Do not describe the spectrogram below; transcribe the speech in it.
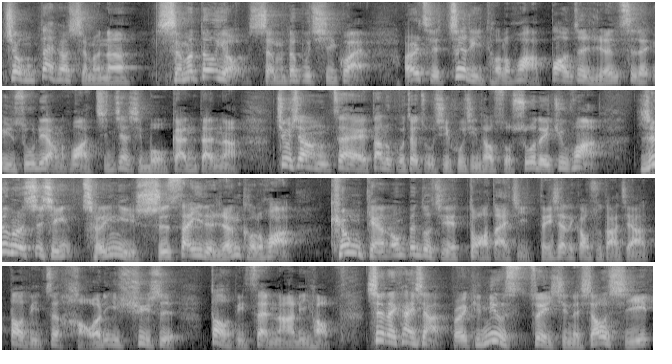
囧代表什么呢？什么都有，什么都不奇怪。而且这里头的话，报这人次的运输量的话，仅仅是不干单呐。就像在大陆国家主席胡锦涛所说的一句话：任何事情乘以十三亿的人口的话，空间龙变做几多大几？等一下再告诉大家，到底这好玩的一趣事到底在哪里？哈，先来看一下 Breaking News 最新的消息。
